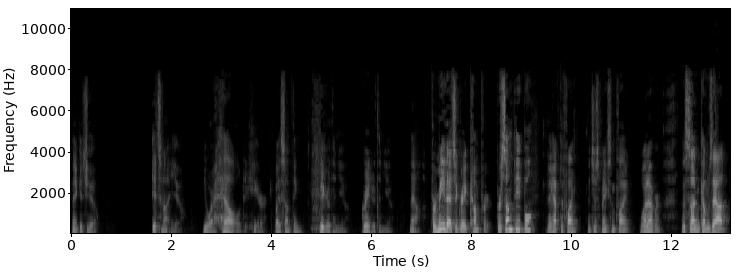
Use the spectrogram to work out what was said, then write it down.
think it's you. It's not you. You are held here by something bigger than you, greater than you. Now, for me, that's a great comfort. For some people, they have to fight. It just makes them fight. Whatever. The sun comes out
